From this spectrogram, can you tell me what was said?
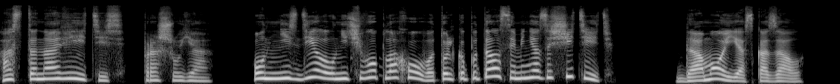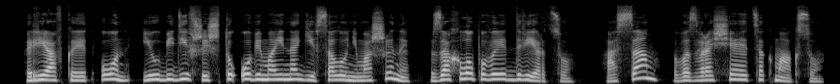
остановитесь!» — прошу я. «Он не сделал ничего плохого, только пытался меня защитить!» «Домой, я сказал!» Рявкает он и, убедившись, что обе мои ноги в салоне машины, захлопывает дверцу, а сам возвращается к Максу.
